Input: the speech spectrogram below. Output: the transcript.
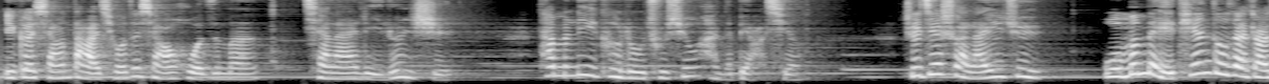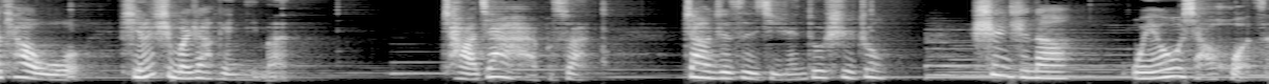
一个想打球的小伙子们前来理论时，他们立刻露出凶狠的表情，直接甩来一句：“我们每天都在这儿跳舞，凭什么让给你们？”吵架还不算，仗着自己人多势众，甚至呢围殴小伙子。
